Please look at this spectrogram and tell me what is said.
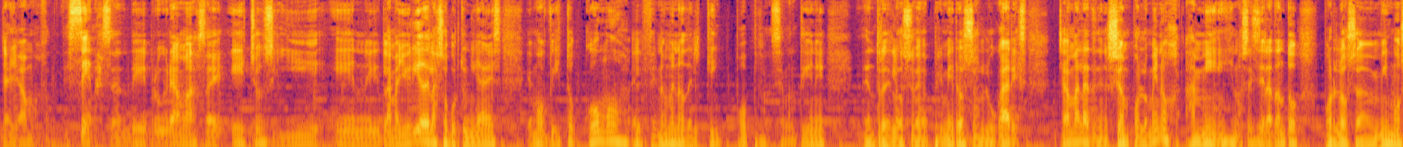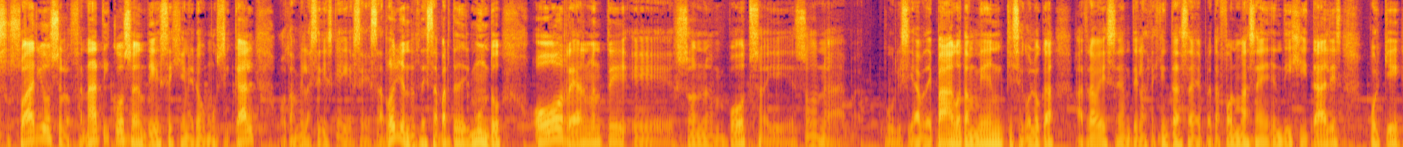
ya llevamos decenas eh, de programas hechos y en la mayoría de las oportunidades hemos visto cómo el fenómeno del K-Pop se mantiene dentro de los primeros lugares llama la atención, por lo menos a mí, no sé si será tanto por los eh, mismos usuarios, los fanáticos eh, de ese género musical, o también las series que se desarrollan desde esa parte del mundo, o realmente eh, son bots, son publicidad de pago también que se coloca a través de las distintas plataformas digitales, porque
